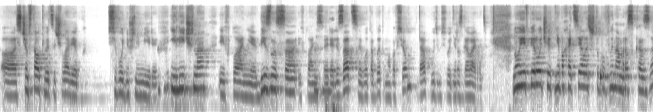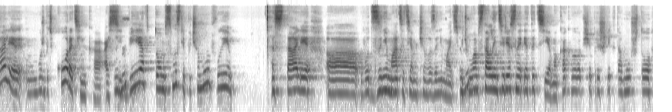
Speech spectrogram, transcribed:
а, с чем сталкивается человек в сегодняшнем мире. И лично, и в плане бизнеса, и в плане uh-huh. своей реализации. Вот об этом, обо всем, да, будем сегодня разговаривать. Ну и в первую очередь мне бы хотелось, чтобы вы нам рассказали, может быть, коротенько о себе, uh-huh. в том смысле, почему вы стали а, вот заниматься тем, чем вы занимаетесь? Почему mm-hmm. вам стала интересна эта тема? Как вы вообще пришли к тому, что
